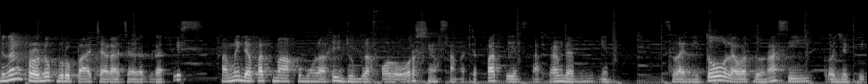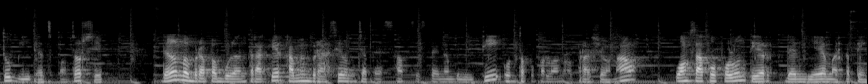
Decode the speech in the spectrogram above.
Dengan produk berupa acara-acara gratis, kami dapat mengakumulasi jumlah followers yang sangat cepat di Instagram dan LinkedIn. Selain itu, lewat donasi, project B2B, dan sponsorship, dalam beberapa bulan terakhir, kami berhasil mencapai self-sustainability untuk keperluan operasional, uang saku volunteer, dan biaya marketing.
